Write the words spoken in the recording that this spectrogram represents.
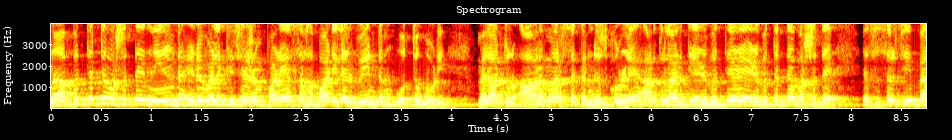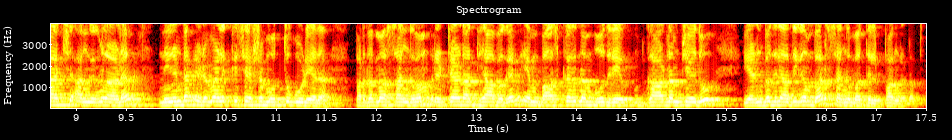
നാൽപ്പത്തെട്ട് വർഷത്തെ നീണ്ട ഇടവേളയ്ക്ക് ശേഷം പഴയ സഹപാഠികൾ വീണ്ടും ഒത്തുകൂടി. Melattur R M R secondary സ്കൂളിലെ ആയിരത്തി തൊള്ളായിരത്തി എഴുപത്തിയേഴ് എഴുപത്തെട്ട് വർഷത്തെ S S L C batch അംഗങ്ങളാണ് നീണ്ട ഇടവേളയ്ക്ക് ശേഷം ഒത്തുകൂടിയത്. പ്രഥമ സംഗമം റിട്ടയർഡ് അധ്യാപകൻ എം ഭാസ്കരൻ നമ്പൂതിരി ഉദ്ഘാടനം ചെയ്തു. എൺപതിലധികം പേർ സംഗമത്തിൽ പങ്കെടുത്തു.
